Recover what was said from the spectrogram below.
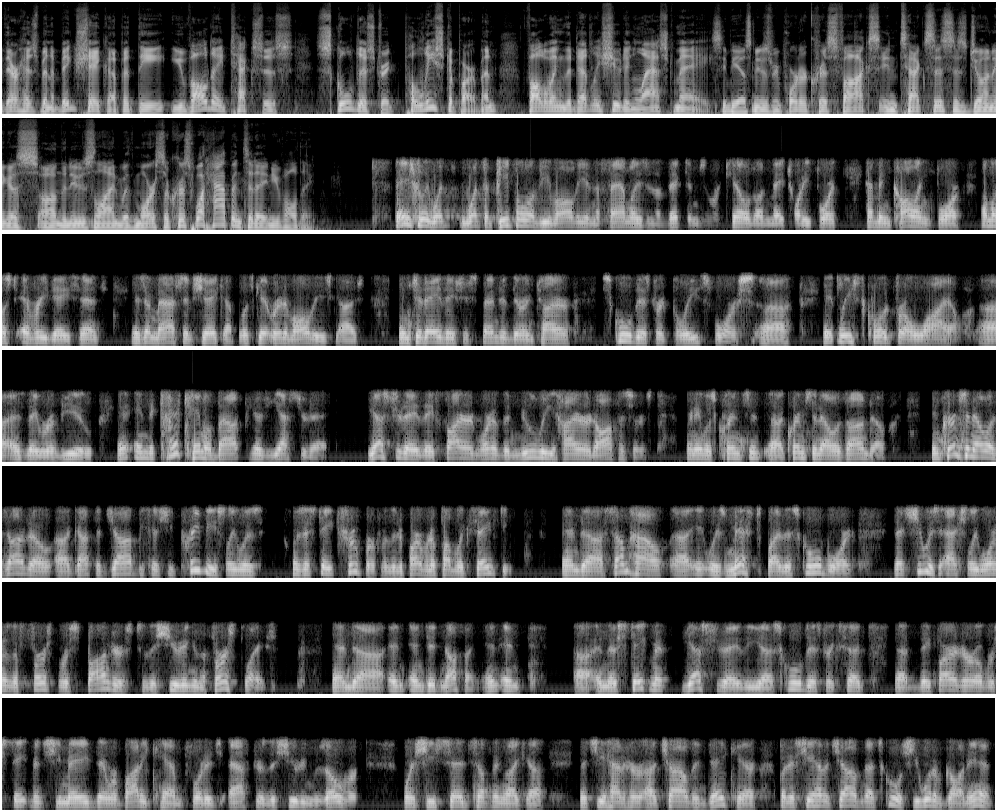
There has been a big shakeup at the Uvalde, Texas School District Police Department following the deadly shooting last May. CBS News reporter Chris Fox in Texas is joining us on the news line with more. So, Chris, what happened today in Uvalde? Basically, what, what the people of Uvalde and the families of the victims who were killed on May 24th have been calling for almost every day since is a massive shakeup. Let's get rid of all these guys. And today they suspended their entire school district police force, uh, at least quote for a while uh, as they review. And, and it kind of came about because yesterday, yesterday they fired one of the newly hired officers. Her name was Crimson, uh, Crimson Elizondo. And Crimson Elizondo uh, got the job because she previously was was a state trooper for the Department of Public Safety. And uh, somehow uh, it was missed by the school board that she was actually one of the first responders to the shooting in the first place and uh, and, and did nothing. And, and uh, in their statement yesterday, the uh, school district said that they fired her over statements she made. There were body cam footage after the shooting was over, where she said something like uh, that she had her uh, child in daycare, but if she had a child in that school, she would have gone in.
